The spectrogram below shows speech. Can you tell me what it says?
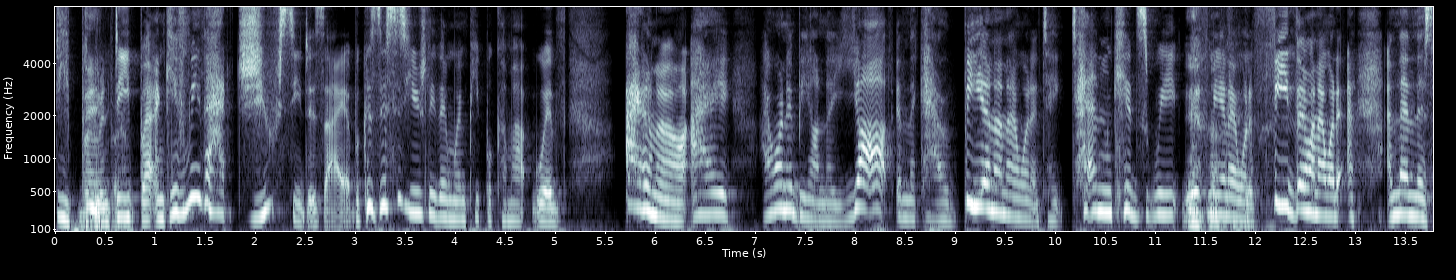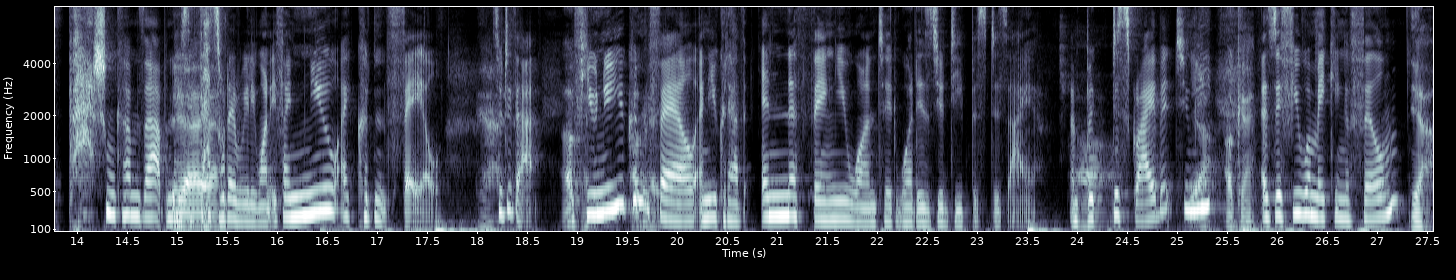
deeper, and Deeper. deeper, and give me that juicy desire. Because this is usually then when people come up with, I don't know, I I want to be on a yacht in the Caribbean, and I want to take ten kids we, with me, and I want to feed them, and I want to, and then this passion comes up, and they Yeah, say, that's yeah. what I really want. If I knew I couldn't fail, Yeah. so do that. If you knew you couldn't Okay. fail and you could have anything you wanted, what is your deepest desire? And be- describe it to me Ah. Okay. as if you were making a film Yeah.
